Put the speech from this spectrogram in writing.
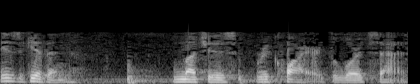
is given, much is required, the Lord says.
